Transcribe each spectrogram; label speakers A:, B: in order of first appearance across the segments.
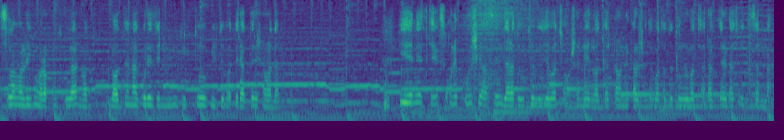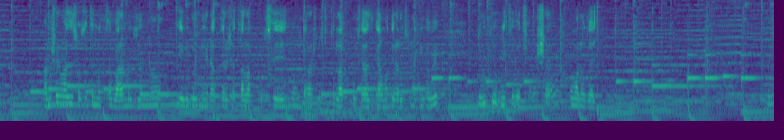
A: আসসালামু আলাইকুম রহমতুল্লাহ। লজ্জা না করে নিন দ্রুত বীর্যপাতে ডাক্তারের সমাধান। পিএনএস অনেক পুরুষই আছেন যারা দ্রুত বীর্যপাত সমস্যা নিয়ে লজ্জার কারণে কারোর সাথে কথা তো দূরের কথা, ডাক্তারের কাছে যেতে চান না। মানুষের মাঝে সচেতনতা বাড়ানোর জন্য এগুলো নিয়ে ডাক্তারের সাথে আলাপ করছে এবং তারা সুস্থতা লাভ করছে। আজকে আমাদের আলোচনা কীভাবে দ্রুত বীর্যপাত সমস্যা কমানো যায়।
